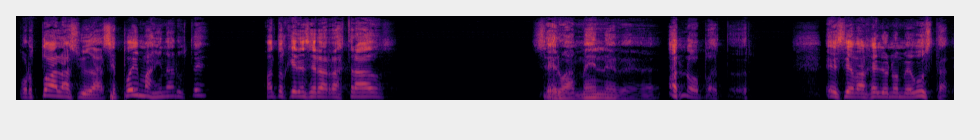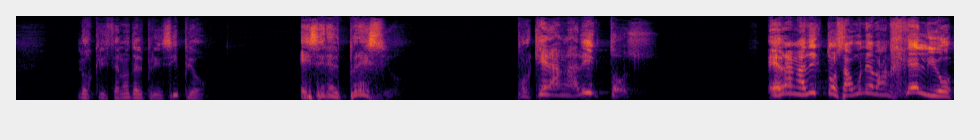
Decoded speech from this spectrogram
por toda la ciudad. ¿Se puede imaginar usted? ¿Cuántos quieren ser arrastrados? Cero amén. Ah, no, pastor. Ese evangelio no me gusta. Los cristianos del principio, ese era el precio porque eran adictos. Eran adictos a un evangelio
